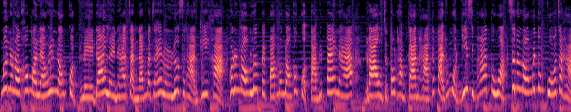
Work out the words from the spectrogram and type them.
เมื่อน้องๆเข้ามาแล้วให้น้องกดเพลย์ได้เลยนะคะจากนั้นมันจะให้เราเลือกสถานที่ค่ะพอน้องๆเลือกไปปั๊บน้องๆก็กดตามพี่แป้งนะคะเราจะต้องทำการหากระต่ายทั้งหมด 25 ตัว ซึ่งน้องๆไม่ต้องกลัวว่าจะหา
